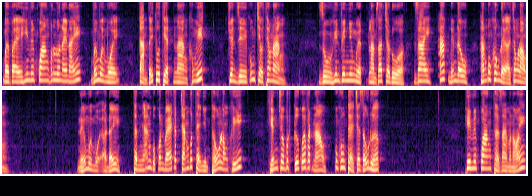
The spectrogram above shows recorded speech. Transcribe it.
Bởi vậy hiên viên quang vẫn luôn ấy náy với muội muội, cảm thấy thu thiệt nàng không ít, chuyện gì cũng chiều theo nàng. Dù hiên viên như nguyệt làm ra trò đùa, dai, ác đến đâu, hắn cũng không để ở trong lòng. Nếu muội muội ở đây, thần nhãn của con bé chắc chắn có thể nhìn thấu long khí, khiến cho bất cứ quái vật nào cũng không thể che giấu được. Hiên viên quang thở dài mà nói,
